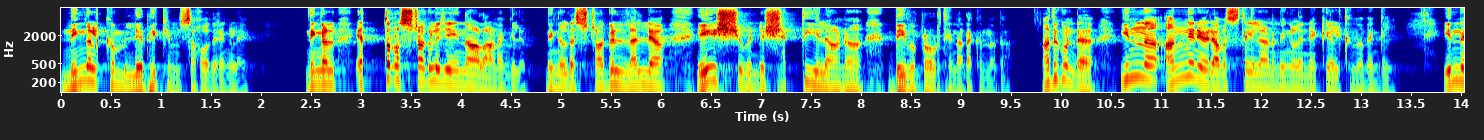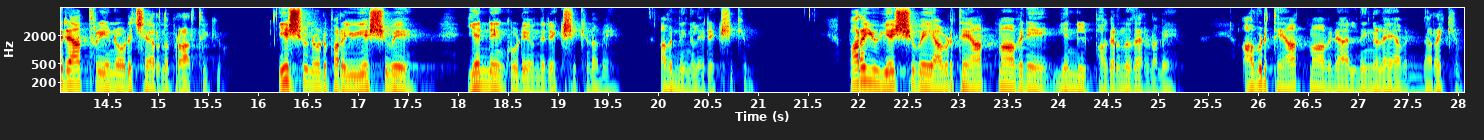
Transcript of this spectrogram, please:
നിങ്ങൾക്കും ലഭിക്കും സഹോദരങ്ങളെ. നിങ്ങൾ എത്ര സ്ട്രഗിൾ ചെയ്യുന്ന ആളാണെങ്കിലും നിങ്ങളുടെ സ്ട്രഗിളിലല്ല യേശുവിന്റെ ശക്തിയിലാണ് ദൈവപ്രവൃത്തി നടക്കുന്നത്. അതുകൊണ്ട് ഇന്ന് അങ്ങനെ ഒരു അവസ്ഥയിലാണ് നിങ്ങൾ എന്നെ കേൾക്കുന്നതെങ്കിൽ ഇന്ന് രാത്രി എന്നോട് ചേർന്ന് പ്രാർത്ഥിക്കൂ. യേശുവിനോട് പറയൂ യേശുവേ എന്നെയും കൂടെ ഒന്ന് രക്ഷിക്കണമേ. അവൻ നിങ്ങളെ രക്ഷിക്കും. പറയൂ യേശുവേ അവിടുത്തെ ആത്മാവിനെ എന്നിൽ പകർന്നു തരണമേ. അവിടുത്തെ ആത്മാവിനാൽ നിങ്ങളെ അവൻ നിറയ്ക്കും.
